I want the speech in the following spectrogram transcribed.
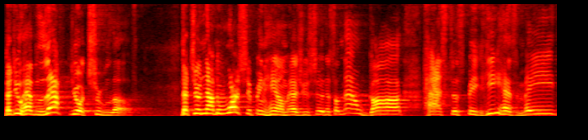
that you have left your true love that you're not worshiping him as you should. And so now God has to speak. He has made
